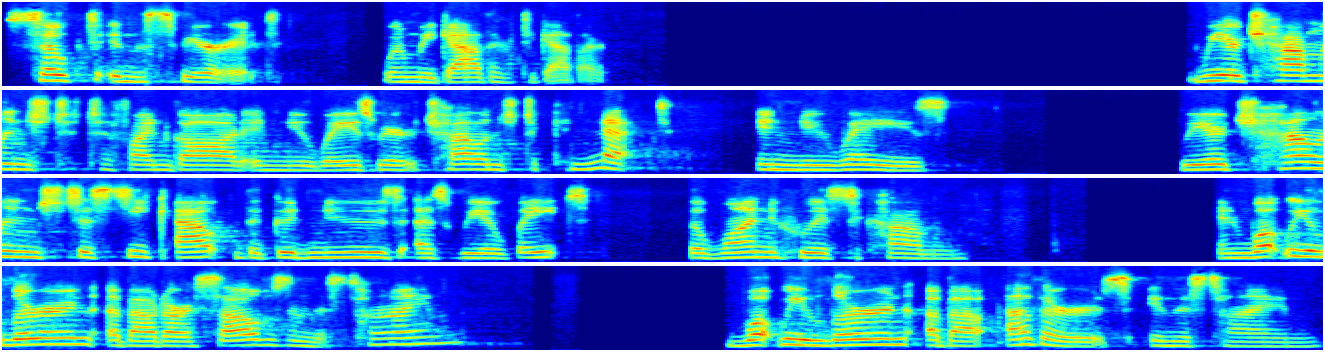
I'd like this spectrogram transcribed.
soaked in the spirit when we gather together. We are challenged to find God in new ways. We are challenged to connect in new ways. We are challenged to seek out the good news as we await the one who is to come and what we learn about ourselves in this time, what we learn about others in this time,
